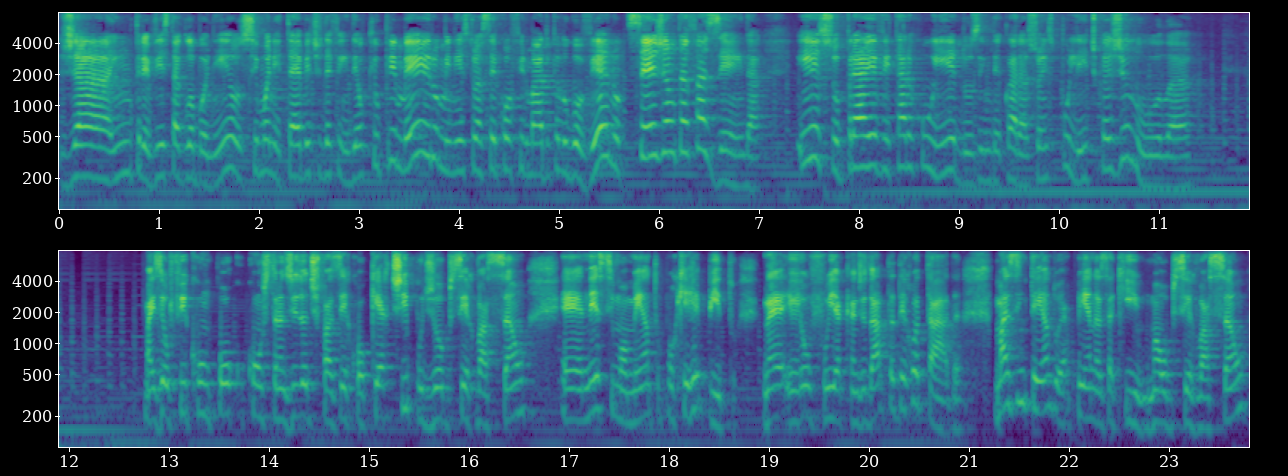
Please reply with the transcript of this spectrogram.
Já em entrevista à Globo News, Simone Tebet defendeu que o primeiro ministro a ser confirmado pelo governo seja o da Fazenda. Isso para evitar ruídos em declarações políticas de Lula mas eu fico um pouco constrangida de fazer qualquer tipo de observação é, nesse momento, porque, repito, né, eu fui a candidata derrotada. Mas entendo, é apenas aqui uma observação,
